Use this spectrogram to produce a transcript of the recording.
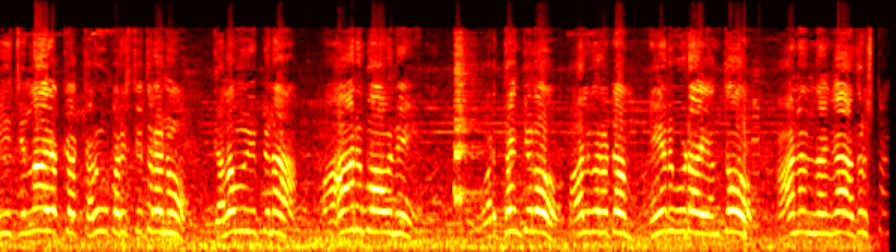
ఈ జిల్లా యొక్క కరువు పరిస్థితులను గలము విప్పిన మహానుభావుని వర్ధంతిలో పాల్గొనటం నేను కూడా ఎంతో ఆనందంగా అదృష్టంగా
